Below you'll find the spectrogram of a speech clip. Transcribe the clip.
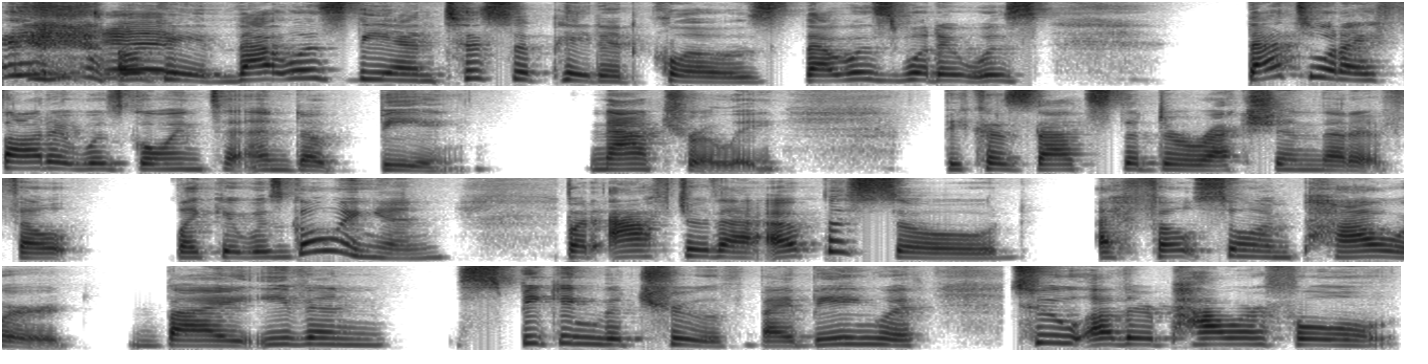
Did. Okay, that was the anticipated close. That was what it was. That's what I thought it was going to end up being naturally because that's the direction that it felt like it was going in. But after that episode, I felt so empowered by even speaking the truth, by being with two other powerful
